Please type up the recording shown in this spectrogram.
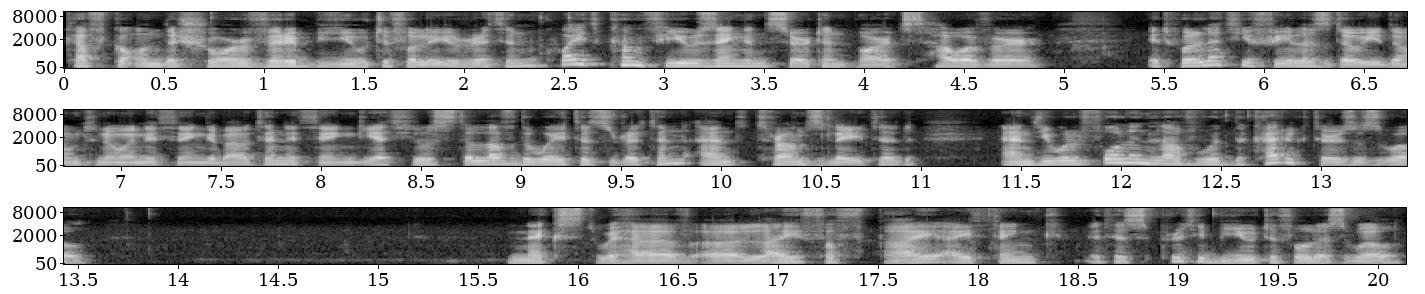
Kafka on the Shore, very beautifully written, quite confusing in certain parts, however, it will let you feel as though you don't know anything about anything, yet you'll still love the way it is written and translated, and you will fall in love with the characters as well. Next, we have a Life of Pi. I think it is pretty beautiful as well.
